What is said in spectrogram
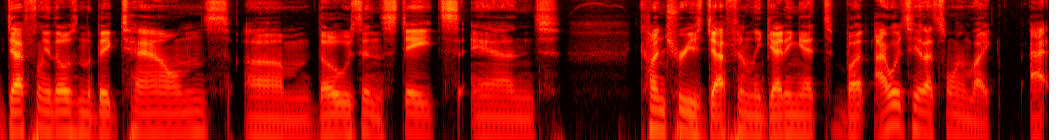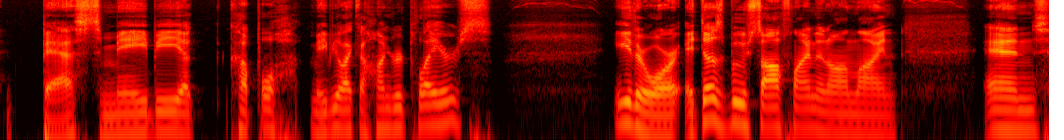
Definitely those in the big towns, um, those in states and countries definitely getting it. But I would say that's only like at best maybe a couple, maybe like a hundred players. Either or, it does boost offline and online. And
